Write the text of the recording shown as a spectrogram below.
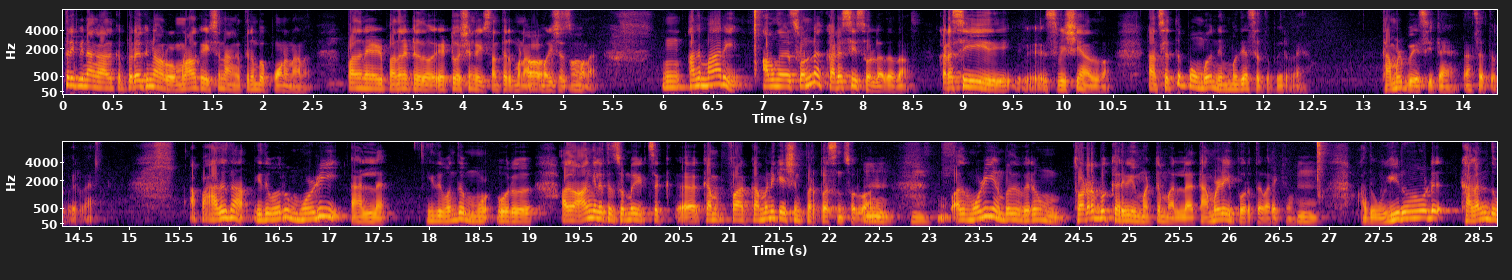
திருப்பி நாங்கள் அதுக்கு பிறகு நான் ரொம்ப நாள் கழிச்சு நாங்கள் திரும்ப போனேன் நான். பதினேழு பதினெட்டு எட்டு வருஷம் கழிச்சு தான் திரும்ப நான் மொரீஷியஸ் போனேன். அது மாதிரி அவங்க சொன்ன கடைசி சொல் அதுதான். கடைசி விஷயம் அதுதான். நான் செத்து போகும்போது நிம்மதியாக செத்து போயிடுவேன் தமிழ் பேசிட்டேன் நான் செத்து போயிடுவேன் அப்போ அதுதான் இது ஒரு மொழி அல்ல. இது வந்து ஒரு அது ஆங்கிலத்தில் சொல்ல இட்ஸ் கம் ஃபார் கம்யூனிகேஷன் பர்பஸ்ன்னு சொல்லுவாங்க. அது மொழி என்பது வெறும் தொடர்பு கருவி மட்டுமல்ல தமிழை பொறுத்த வரைக்கும். அது உயிரோடு கலந்து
